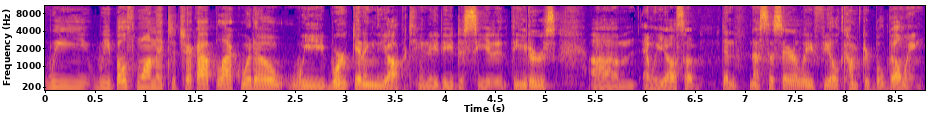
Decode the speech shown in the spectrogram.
we we both wanted to check out Black Widow. We weren't getting the opportunity to see it in theaters, um, and we also didn't necessarily feel comfortable going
